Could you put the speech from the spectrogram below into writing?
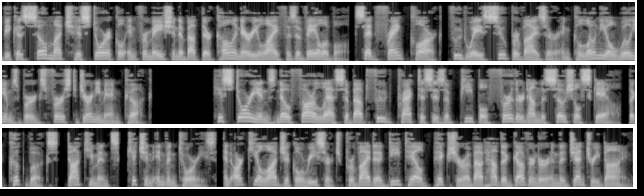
because so much historical information about their culinary life is available, said Frank Clark, Foodways supervisor and Colonial Williamsburg's first journeyman cook. Historians know far less about food practices of people further down the social scale, but cookbooks, documents, kitchen inventories, and archaeological research provide a detailed picture about how the governor and the gentry dined.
